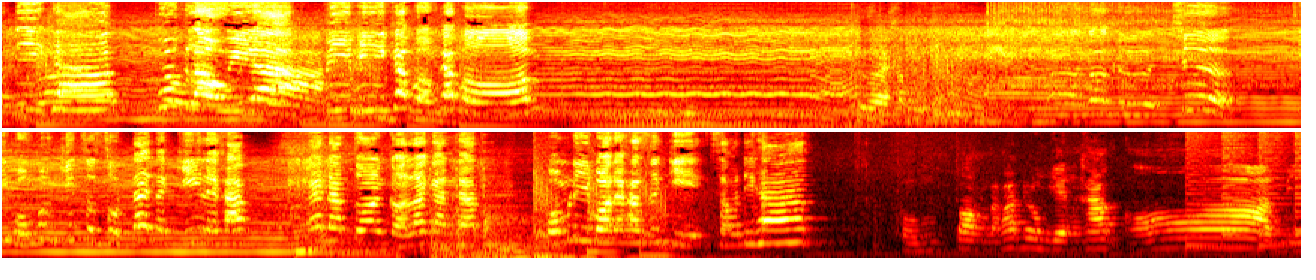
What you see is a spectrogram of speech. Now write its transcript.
วัสดีครับ พวกเราเวียบีพีครับผมครับผมคืออะไรครับเออก็คือชื่อที่ผมเพิ่งคิดสดๆได้ตะกี้เลยครับ แนะนำตัวกันก่อนแล้วกันครับ ผมรีบอลนะครับสกิสวัสดีครับ ผมป้องนภัสดวงเย็นครับ อ๋อบี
